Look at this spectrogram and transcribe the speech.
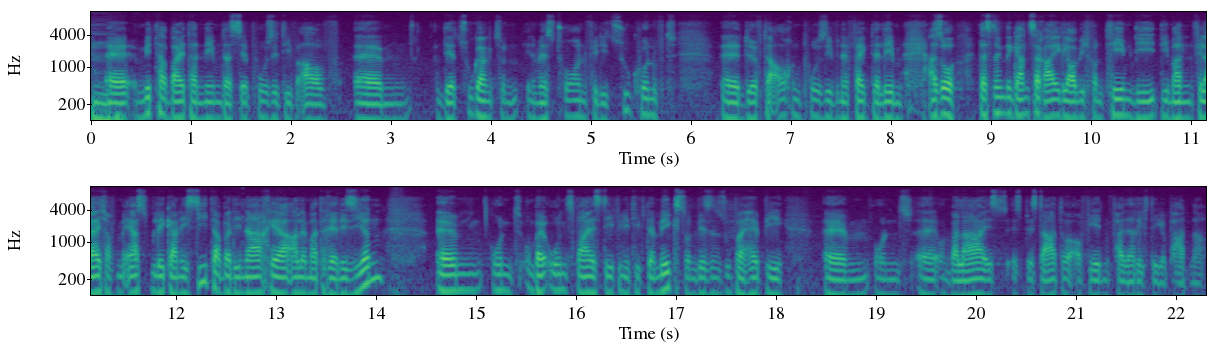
Mhm. Äh, Mitarbeiter nehmen das sehr positiv auf. Ähm, der Zugang zu Investoren für die Zukunft äh, dürfte auch einen positiven Effekt erleben. Also das sind eine ganze Reihe, glaube ich, von Themen, die, die man vielleicht auf den ersten Blick gar nicht sieht, aber die nachher alle materialisieren. Ähm, und, und bei uns war es definitiv der Mix und wir sind super happy. Ähm, und, äh, und Valar ist, ist bis dato auf jeden Fall der richtige Partner.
